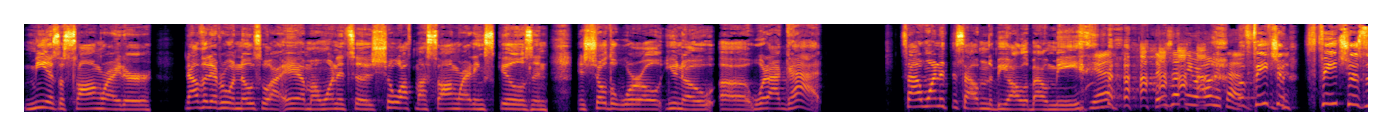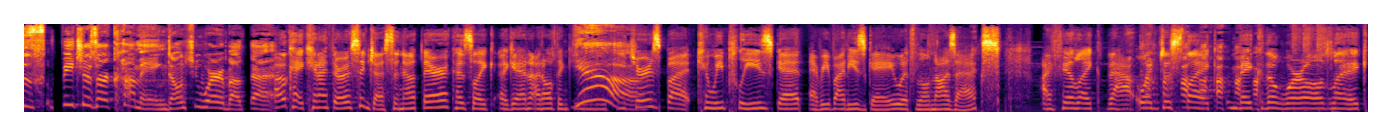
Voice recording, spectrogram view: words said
me as a songwriter. Now that everyone knows who I am, I wanted to show off my songwriting skills and, and show the world, you know, uh, what I got. So I wanted this album to be all about me. Yeah, there's nothing wrong with that. but feature features is, features are coming. Don't you worry about that. Okay, can I throw a suggestion out there? Because like again, I don't think you yeah. need features, but can we please get everybody's gay with Lil Nas X? I feel like that would just like make the world like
